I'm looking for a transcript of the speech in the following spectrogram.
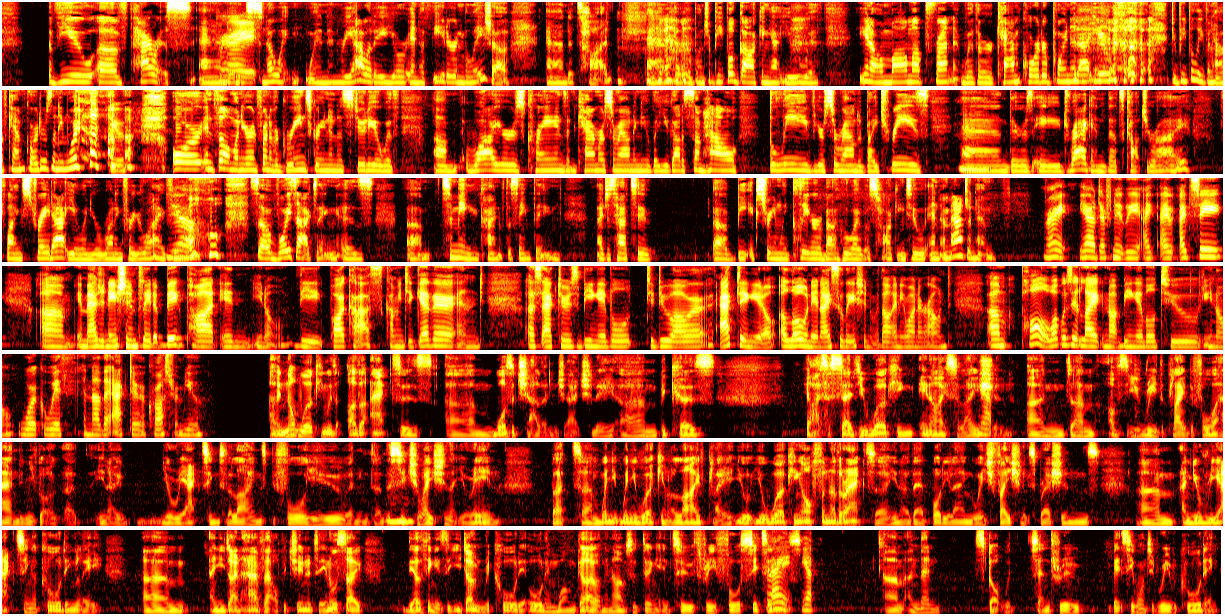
a view of Paris and Right. it's snowing, when in reality you're in a theater in Malaysia and it's hot and there are a bunch of people gawking at you with, you know, mom up front with her camcorder pointed at you. Do people even have camcorders anymore? Do. or in film when you're in front of a green screen in a studio with um, wires, cranes, and cameras surrounding you, but you got to somehow believe you're surrounded by trees and there's a dragon that's caught your eye flying straight at you and you're running for your life Yeah. you know so voice acting is um, to me kind of the same thing i just had to uh, be extremely clear about who i was talking to and imagine him Right. Yeah, definitely. I, I I'd say um, imagination played a big part in you know the podcast coming together and us actors being able to do our acting you know alone in isolation without anyone around. Um, Paul, what was it like not being able to you know work with another actor across from you? Mean, not working with other actors um, was a challenge actually, um, because, yeah, as I said, you're working in isolation, and um, obviously you read the play beforehand, and you've got, a, a, you know, you're reacting to the lines before you and uh, the situation that you're in. But um, when you when you're working on a live play, you're you're working off another actor. You know their body language, facial expressions, um, and you're reacting accordingly. Um, and you don't have that opportunity. And also, the other thing is that you don't record it all in one go. I mean, I was doing it in two, three, four sittings, Right. Yep. um, and then Scott would send through bits he wanted re-recording.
